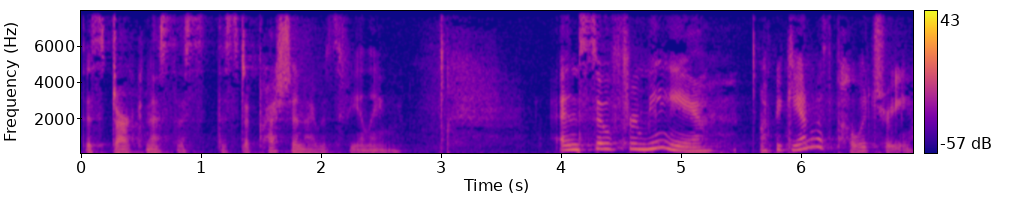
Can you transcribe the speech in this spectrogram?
This darkness, this, this depression I was feeling. And so for me, I began with poetry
